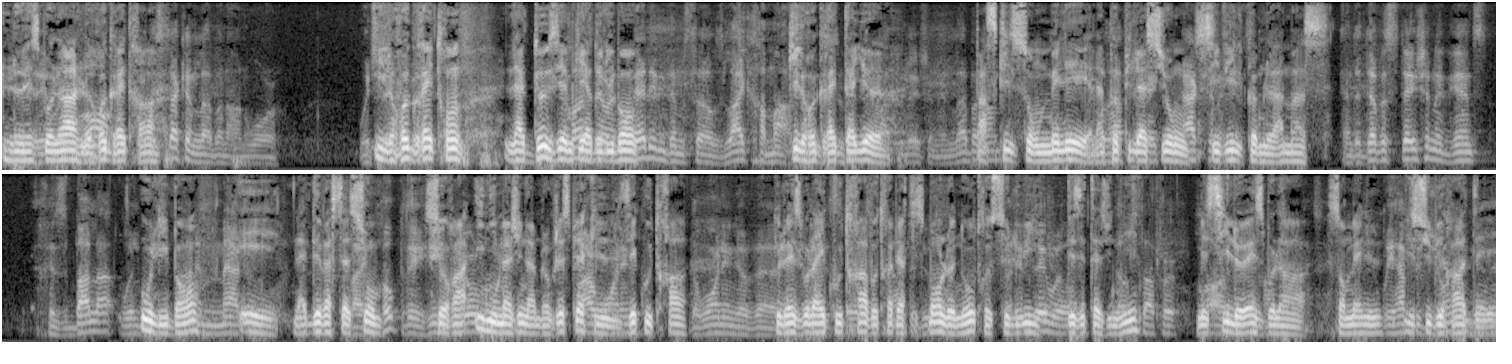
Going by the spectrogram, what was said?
le Hezbollah le regrettera. Ils regretteront la deuxième guerre du Liban, qu'ils regrettent d'ailleurs, parce qu'ils sont mêlés à la population civile comme le Hamas. Au Liban et la dévastation sera inimaginable. Donc j'espère qu'il écoutera, que le Hezbollah écoutera votre avertissement, le nôtre, celui des États-Unis. Mais si le Hezbollah s'en mêle, il subira des,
